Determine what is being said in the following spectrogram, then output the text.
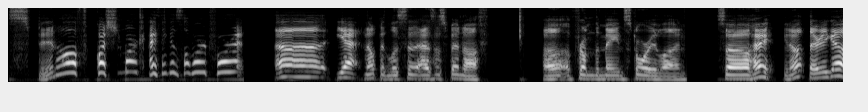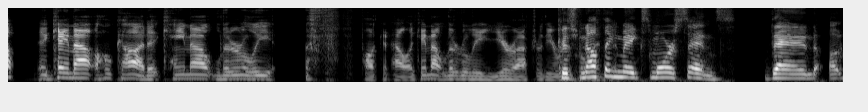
spin-off question mark, I think is the word for it. Uh yeah, nope, it listed as a spin-off uh from the main storyline. So hey, you know, what, there you go. It came out oh god, it came out literally fucking hell, it came out literally a year after the original. Because nothing ended. makes more sense than uh,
